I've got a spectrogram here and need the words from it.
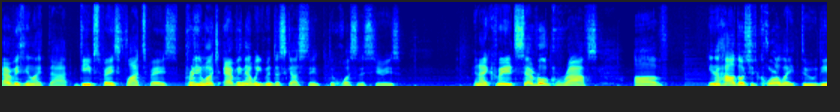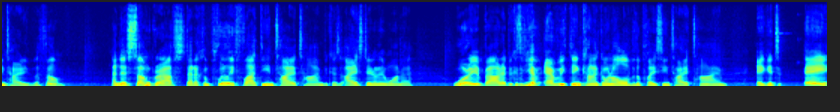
everything like that, deep space, flat space, pretty much everything that we've been discussing the course of this series. And I created several graphs of you know how those should correlate through the entirety of the film. And there's some graphs that are completely flat the entire time because I just didn't really want to worry about it. Because if you have everything kind of going all over the place the entire time, it gets a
